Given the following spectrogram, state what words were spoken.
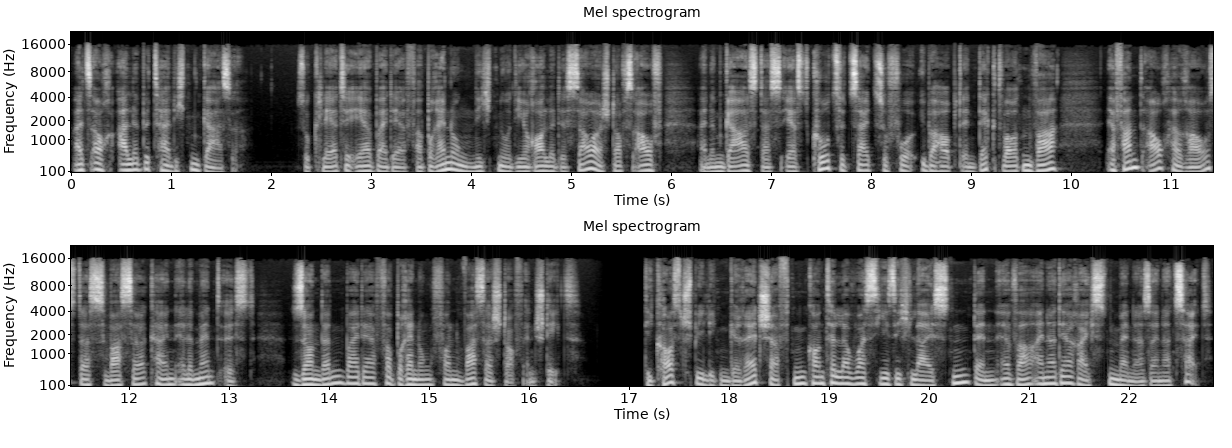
als auch alle beteiligten Gase. So klärte er bei der Verbrennung nicht nur die Rolle des Sauerstoffs auf, einem Gas, das erst kurze Zeit zuvor überhaupt entdeckt worden war, er fand auch heraus, dass Wasser kein Element ist, sondern bei der Verbrennung von Wasserstoff entsteht. Die kostspieligen Gerätschaften konnte Lavoisier sich leisten, denn er war einer der reichsten Männer seiner Zeit.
